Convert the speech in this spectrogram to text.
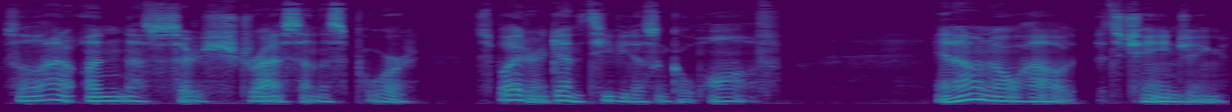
So a lot of unnecessary stress on this poor spider. Again, the TV doesn't go off. And I don't know how it's changing.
